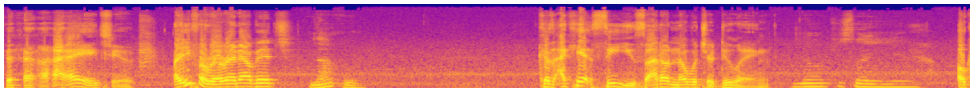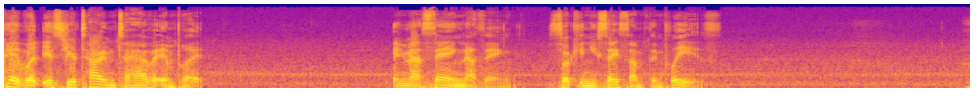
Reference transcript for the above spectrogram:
I hate you. Are you for real right now, bitch? No. Because I can't see you, so I don't know what you're doing. No, I'm just saying, yeah. Okay, but it's your time to have an input. And you're not saying nothing. So can you say something, please?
